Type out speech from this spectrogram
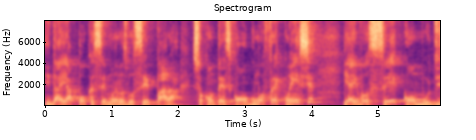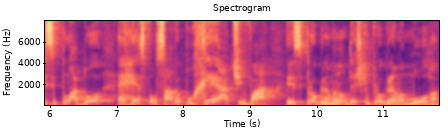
e daí a poucas semanas você parar. Isso acontece com alguma frequência e aí você, como discipulador, é responsável por reativar esse programa. Não deixe que o programa morra,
